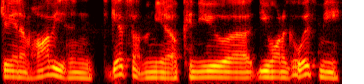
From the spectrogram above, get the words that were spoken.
J and M Hobbies and get something. You know, can you uh, you want to go with me?"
